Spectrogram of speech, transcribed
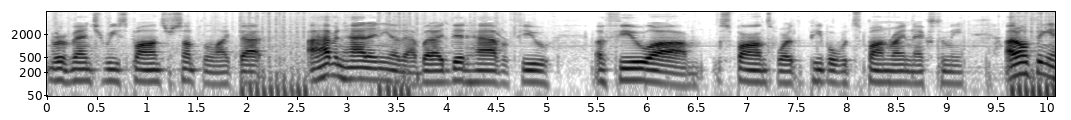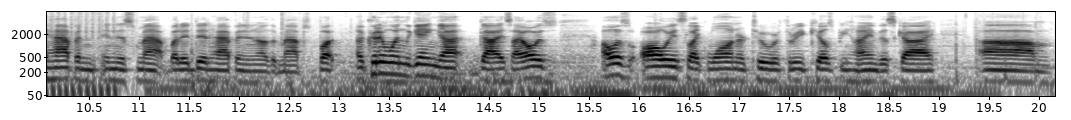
revenge respawns or something like that. I haven't had any of that, but I did have a few a few um, spawns where the people would spawn right next to me. I don't think it happened in this map, but it did happen in other maps. But I couldn't win the game, guys. I always, I was always like one or two or three kills behind this guy. Um,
